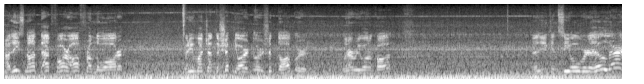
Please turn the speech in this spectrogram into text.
At least not that far off from the water. Pretty much at the shipyard or ship dock or whatever you want to call it. As you can see over the hill there,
